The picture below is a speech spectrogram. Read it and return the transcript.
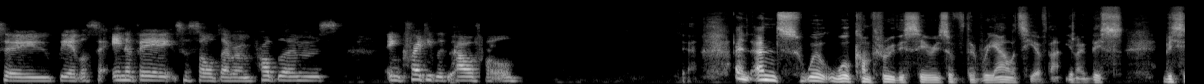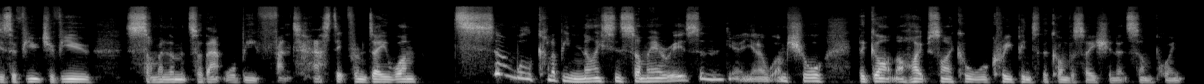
to be able to innovate, to solve their own problems. Incredibly powerful yeah. And and we'll we'll come through this series of the reality of that. You know this this is a future view. Some elements of that will be fantastic from day one. Some will kind of be nice in some areas. And you know i'm sure the gartner hype cycle will creep into the conversation at some point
